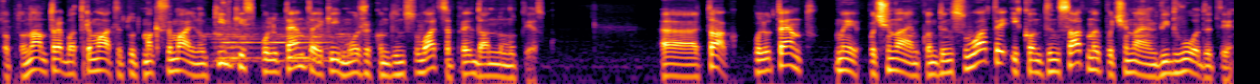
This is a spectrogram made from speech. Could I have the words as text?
Тобто нам треба тримати тут максимальну кількість полютента, який може конденсуватися при даному тиску. Е, так, полютент ми починаємо конденсувати, і конденсат ми починаємо відводити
